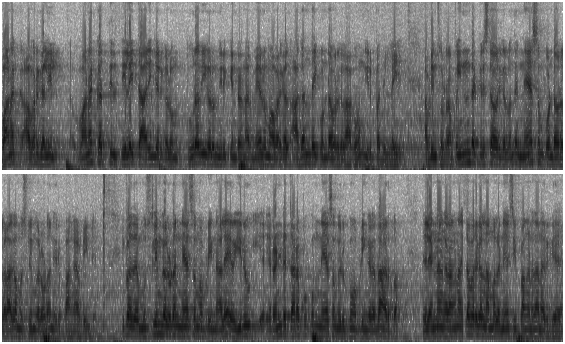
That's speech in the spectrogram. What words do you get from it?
வணக் அவர்களில் வணக்கத்தில் திளைத்த அறிஞர்களும் துறவிகளும் இருக்கின்றனர். மேலும் அவர்கள் அகந்தை கொண்டவர்களாகவும் இருப்பதில்லை அப்படின்னு சொல்கிறோம் அப்போ இந்த கிறிஸ்தவர்கள் வந்து நேசம் கொண்டவர்களாக முஸ்லீம்களுடன் இருப்பாங்க அப்படின்ட்டு. இப்போ அந்த முஸ்லீம்களுடன் நேசம் அப்படின்னாலே இரு ரெண்டு தரப்புக்கும் நேசம் இருக்கும் அப்படிங்கிறதா அர்த்தம். இதில் என்னங்கிறாங்கன்னா கிறிஸ்தவர்கள் நம்மளை நேசிப்பாங்கன்னு தானே இருக்குது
